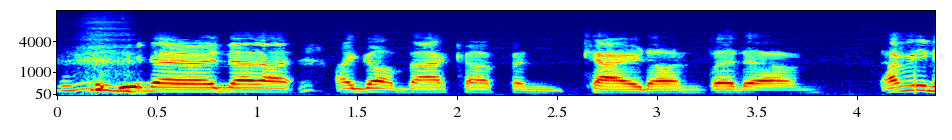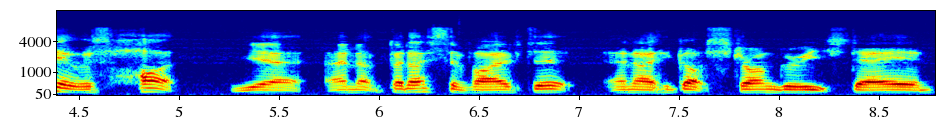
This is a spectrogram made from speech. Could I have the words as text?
you know, and then I I got back up and carried on. But um, I mean, it was hot, yeah, and but I survived it and I got stronger each day and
